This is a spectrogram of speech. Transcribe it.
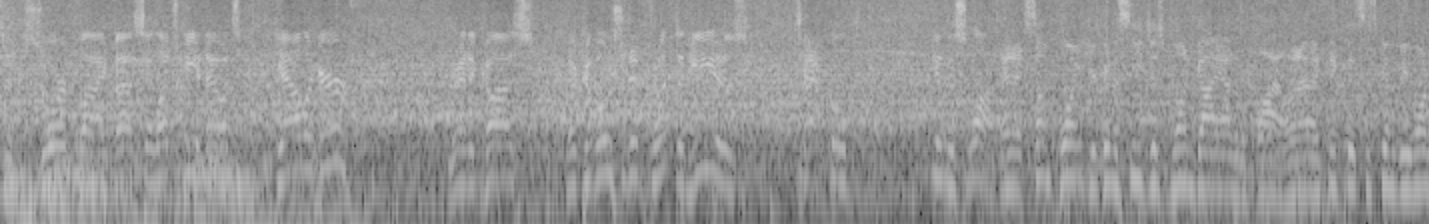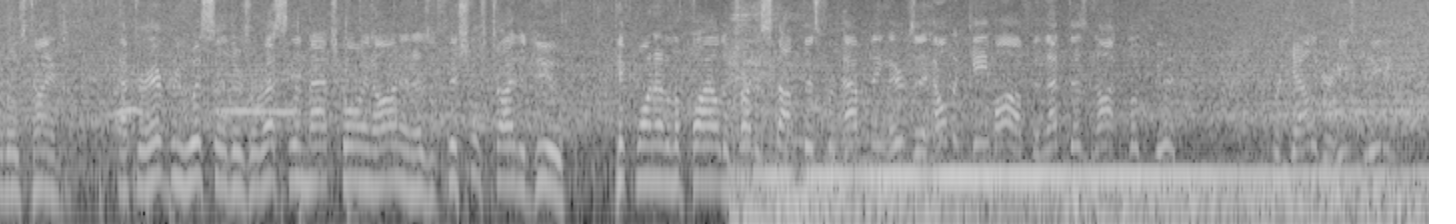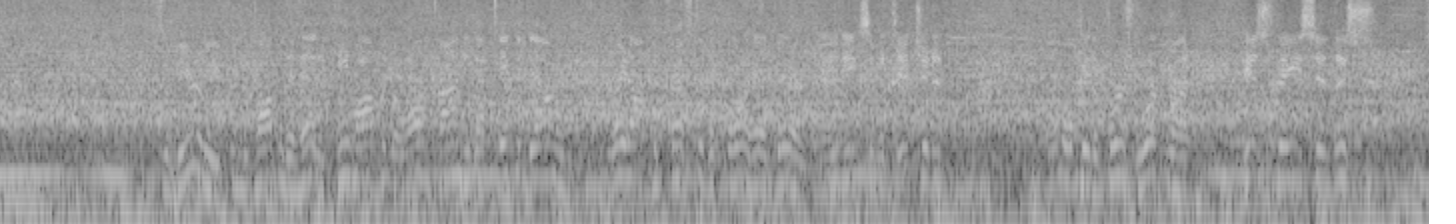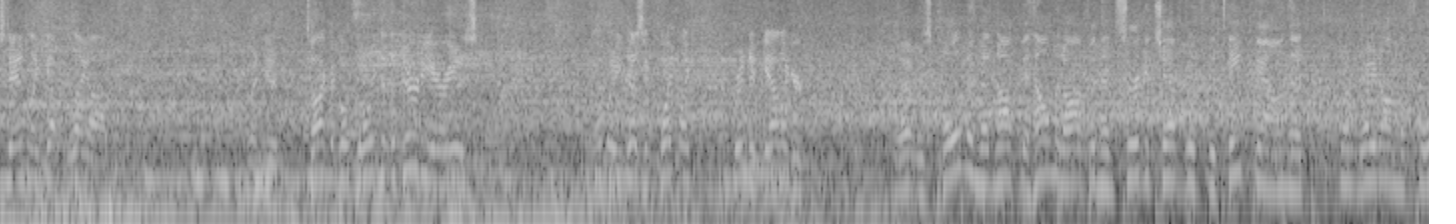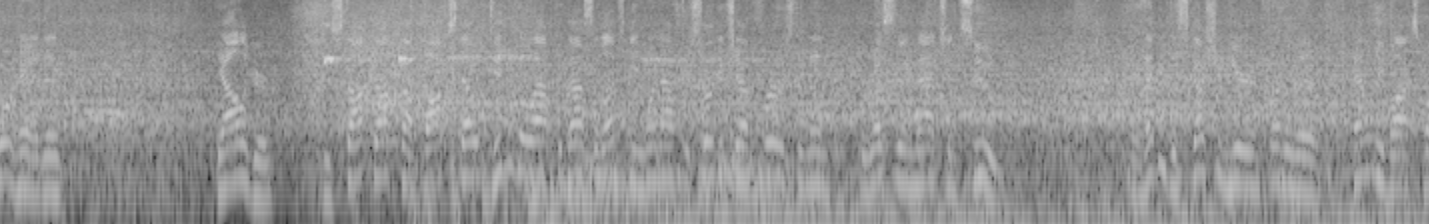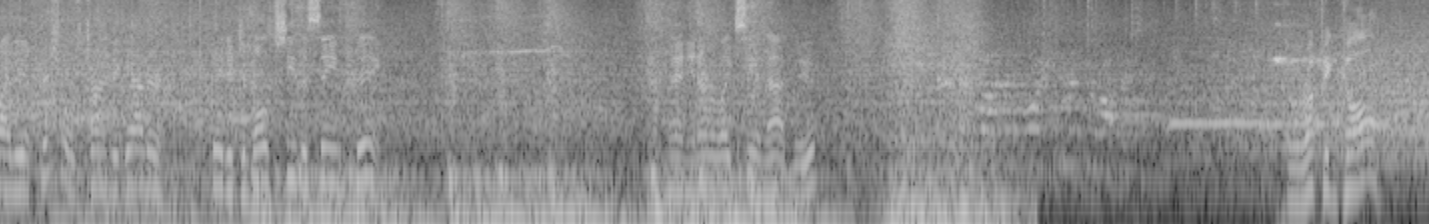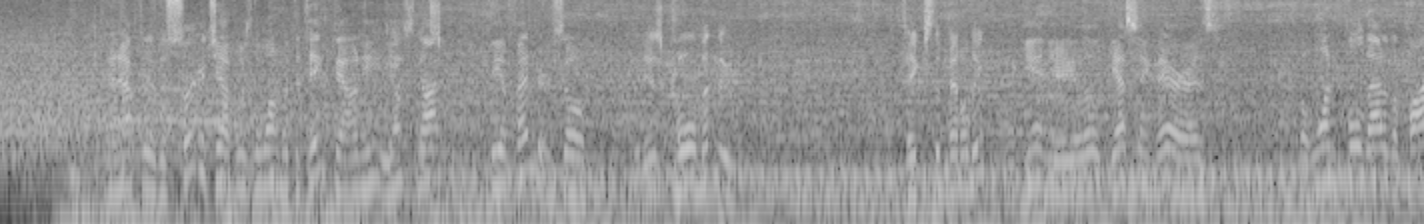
It's absorbed by Vasilevskiy, and now it's Gallagher trying to cause a commotion in front, and he is tackled in the slot. And at some point, you're going to see just one guy out of the pile. And I think this is going to be one of those times. After every whistle, there's a wrestling match going on, and as officials try to do, pick one out of the pile to try to stop this from happening. There's a helmet came off, and that does not look good for Gallagher. He's bleeding severely from the top of the head. It came off at the wrong time. He got taken down and right off the crest of the forehead there. He needs some attention, and that won't be the first work on his face in this Stanley Cup playoff. When you talk about going to the dirty areas, nobody does it quite like Brendan Gallagher. Well, it was Coleman that knocked the helmet off, and then Sergachev with the takedown that went right on the forehead of Gallagher. He stopped up, got boxed out, didn't go after Vasilevskiy, went after Sergachev first, and then the wrestling match ensued. A heavy discussion here in front of the penalty box by the officials trying to gather, hey, did you both see the same thing? Man, you never like seeing that, do you? A roughing call. And after the Sergachev was the one with the takedown, he, Yep. he's not the offender. So It is Coleman who takes the penalty. again, you're a little guessing there as the one pulled out of the pocket.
